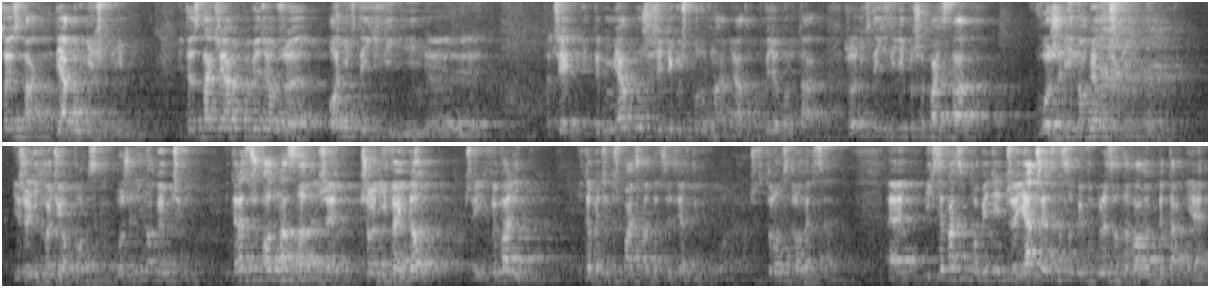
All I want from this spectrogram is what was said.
to jest tak, diabeł nie śpi. I to jest tak, że ja bym powiedział, że oni w tej chwili, yy, znaczy jak, gdybym miał użyć jakiegoś porównania, to powiedziałbym tak, że oni w tej chwili, proszę Państwa, włożyli nogę w drzwi, jeżeli chodzi o Polskę. Włożyli nogę w drzwi. I teraz już od nas zależy, czy oni wejdą, czy ich wywalimy. I to będzie też Państwa decyzja w tych wyborach, znaczy w którą stronę chcemy. E, I chcę Państwu powiedzieć, że ja często sobie w ogóle zadawałem pytanie,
